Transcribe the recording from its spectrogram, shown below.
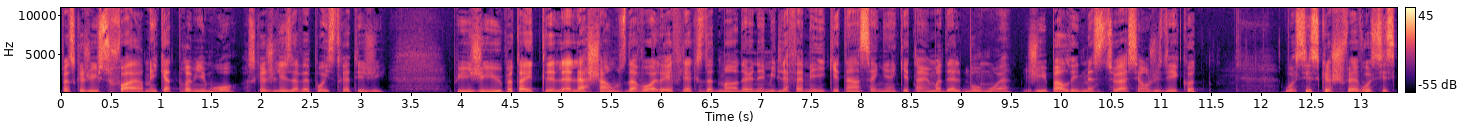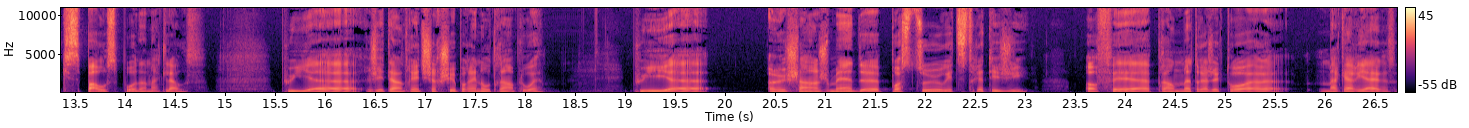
parce que j'ai souffert mes quatre premiers mois, parce que je ne les avais pas, les stratégies, puis j'ai eu peut-être la, chance d'avoir le réflexe de demander à un ami de la famille qui était enseignant, qui était un modèle pour mm. moi. J'ai parlé de ma mm. situation. J'ai dit, écoute, voici ce que je fais, voici ce qui se passe pas dans ma classe. Puis euh, j'étais en train de chercher pour un autre emploi. Puis euh, un changement de posture et de stratégie a fait euh, prendre ma trajectoire, ma carrière. Tu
